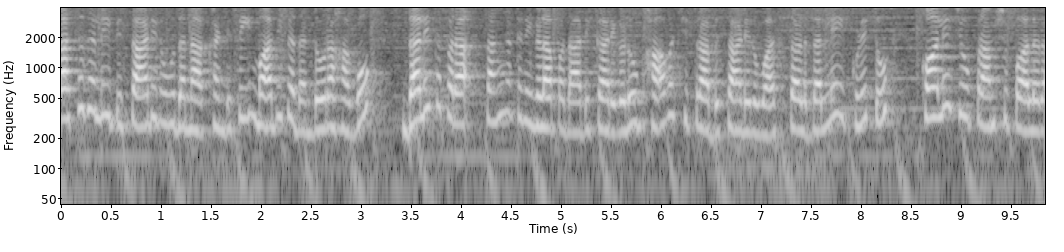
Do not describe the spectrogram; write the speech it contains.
ಕಸದಲ್ಲಿ ಬಿಸಾಡಿರುವುದನ್ನು ಖಂಡಿಸಿ ಮಾದಿಗ ದಂಡೋರ ಹಾಗೂ ದಲಿತ ಪರ ಸಂಘಟನೆಗಳ ಪದಾಧಿಕಾರಿಗಳು ಭಾವಚಿತ್ರ ಬಿಸಾಡಿರುವ ಸ್ಥಳದಲ್ಲೇ ಕುಳಿತು ಕಾಲೇಜು ಪ್ರಾಂಶುಪಾಲರ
